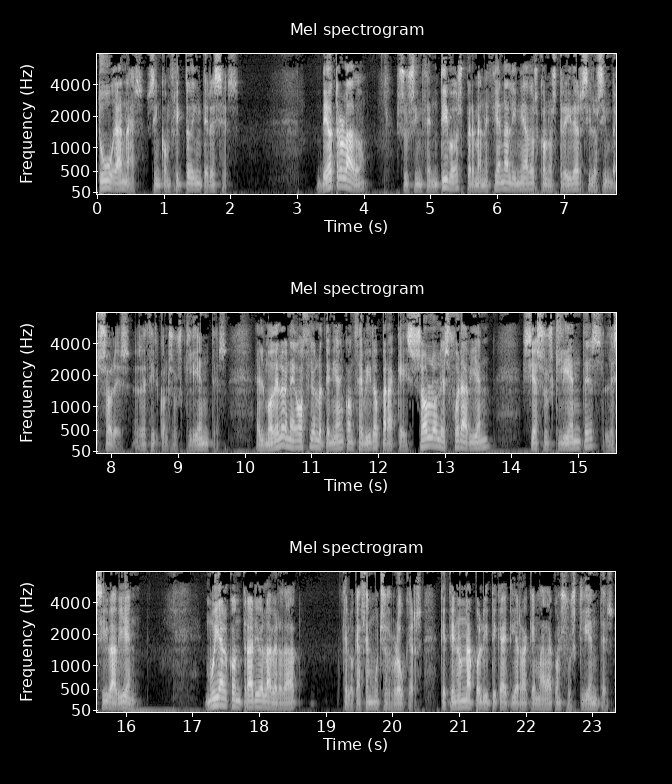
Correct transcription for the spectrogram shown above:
tú ganas, sin conflicto de intereses. De otro lado, sus incentivos permanecían alineados con los traders y los inversores, es decir, con sus clientes. El modelo de negocio lo tenían concebido para que solo les fuera bien si a sus clientes les iba bien, muy al contrario, la verdad, que lo que hacen muchos brokers, que tienen una política de tierra quemada con sus clientes,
